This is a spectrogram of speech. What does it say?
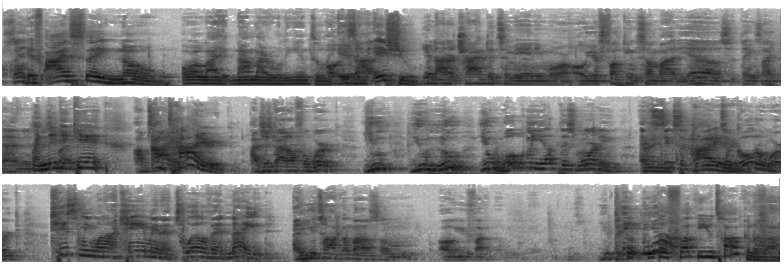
Same. if I say no or like, no, I'm not really into it, Oh, it's you're an issue. You're not attracted to me anymore. Oh, you're fucking somebody else or things like that. And it's A just nigga like, can't. I'm I'm tired. tired. I just got off of work. You you knew you woke me up this morning at six o'clock to go to work. Kissed me when I came in at twelve at night, and you talking about some? Oh, you fucking you What, picked me what the up. fuck are you talking about?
